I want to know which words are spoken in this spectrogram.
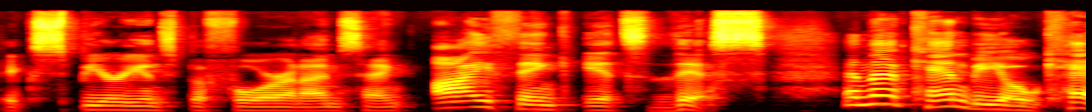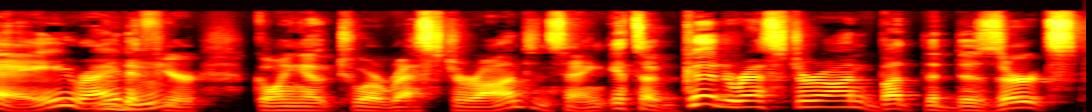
experienced before. And I'm saying, I think it's this. And that can be okay, right? Mm-hmm. If you're going out to a restaurant and saying, it's a good restaurant, but the desserts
